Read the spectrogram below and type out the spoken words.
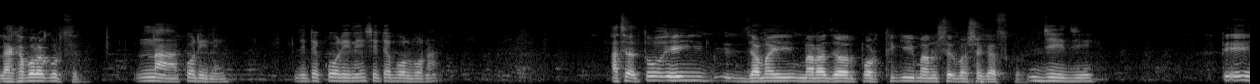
লেখাপড়া করছেন? না করি নাই। যেটা করি নাই সেটা বলব না। আচ্ছা তো এই জামাই মারা যাওয়ার পর থেকেই মানুষের বাসায় কাজ করে? জি জি। তো এই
